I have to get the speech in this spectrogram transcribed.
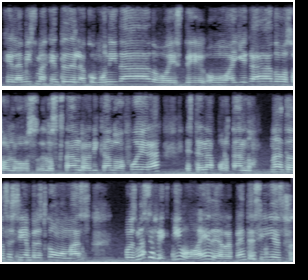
que la misma gente de la comunidad o este o allegados o los los que están radicando afuera estén aportando, ¿no? Entonces siempre es como más pues más efectivo, ¿eh? De repente sí es,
